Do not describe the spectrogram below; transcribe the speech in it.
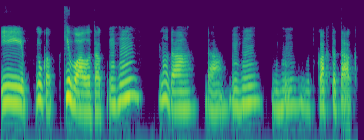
и, ну как, кивала так, угу, ну да, да, угу, угу, вот как-то так.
